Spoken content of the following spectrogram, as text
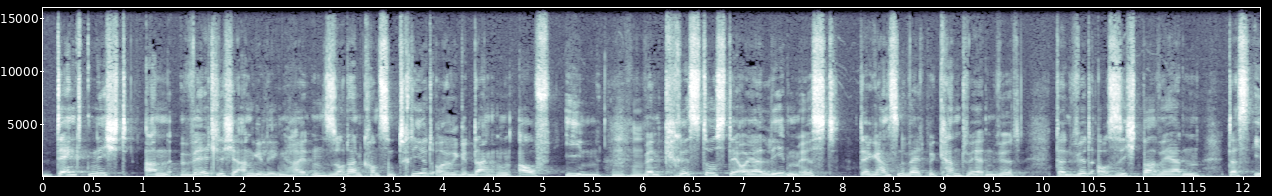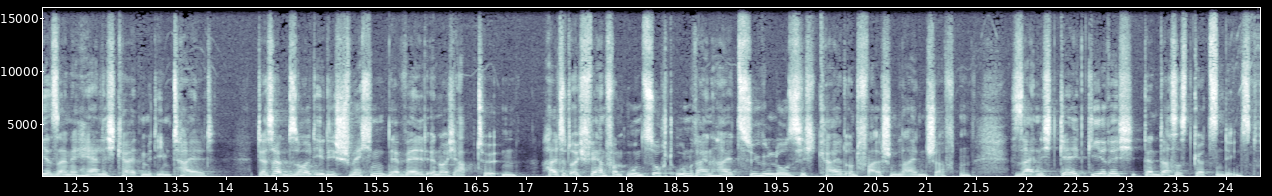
Denkt nicht an weltliche Angelegenheiten, sondern konzentriert eure Gedanken auf ihn. Wenn Christus, der euer Leben ist, der ganzen Welt bekannt werden wird, dann wird auch sichtbar werden, dass ihr seine Herrlichkeit mit ihm teilt. Deshalb sollt ihr die Schwächen der Welt in euch abtöten. Haltet euch fern von Unzucht, Unreinheit, Zügellosigkeit und falschen Leidenschaften. Seid nicht geldgierig, denn das ist Götzendienst.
